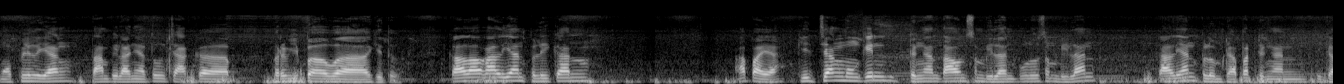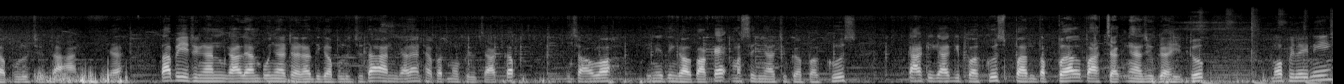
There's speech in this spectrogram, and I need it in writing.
mobil yang tampilannya tuh cakep berwibawa gitu. Kalau kalian belikan apa ya Kijang mungkin dengan tahun 99 kalian belum dapat dengan 30 jutaan ya tapi dengan kalian punya dana 30 jutaan kalian dapat mobil cakep. Insya Allah ini tinggal pakai mesinnya juga bagus kaki-kaki bagus ban tebal pajaknya juga hidup. Mobil ini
